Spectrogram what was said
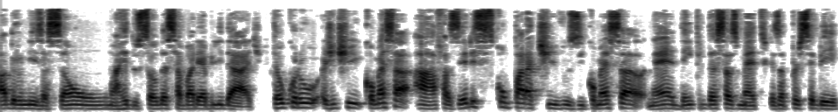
padronização, uma redução dessa variabilidade. Então, quando a gente começa a fazer esses comparativos e começa, né, dentro dessas métricas, a perceber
